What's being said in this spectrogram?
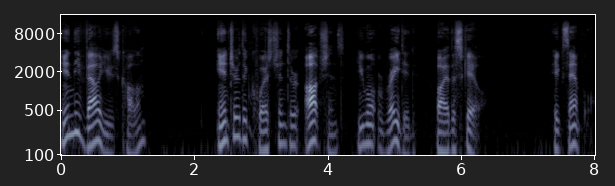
In the Values column, enter the questions or options you want rated by the scale. Example,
